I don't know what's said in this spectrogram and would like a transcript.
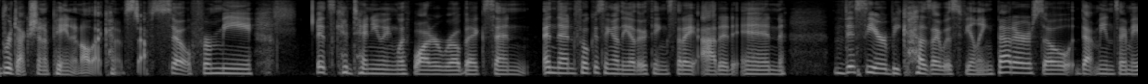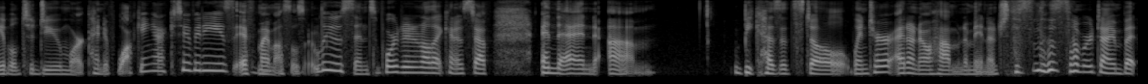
reduction of pain and all that kind of stuff. So for me, it's continuing with water aerobics and and then focusing on the other things that I added in this year because I was feeling better. So that means I'm able to do more kind of walking activities if my mm-hmm. muscles are loose and supported and all that kind of stuff. And then um, because it's still winter. I don't know how I'm going to manage this in the summertime, but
